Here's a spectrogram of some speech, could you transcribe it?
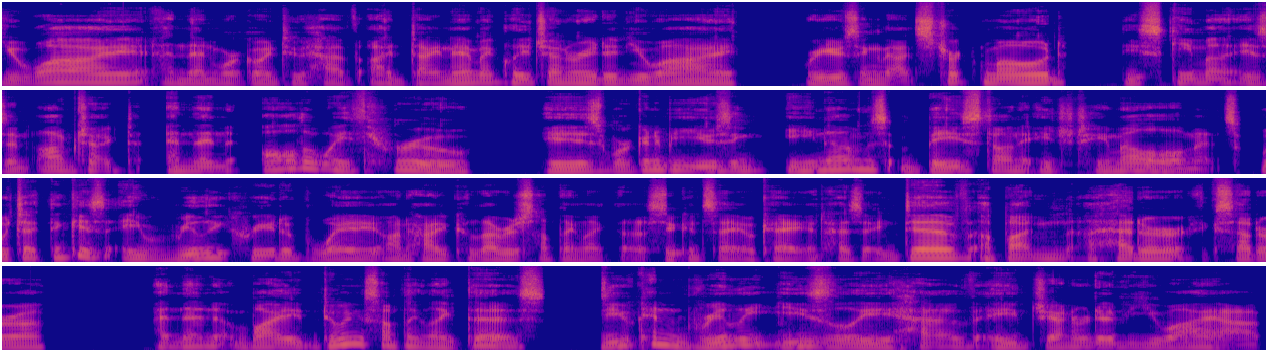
UI, and then we're going to have a dynamically generated UI. We're using that strict mode. The schema is an object. And then all the way through is we're going to be using enums based on HTML elements, which I think is a really creative way on how you could leverage something like this. You can say, okay, it has a div, a button, a header, etc. And then by doing something like this, you can really easily have a generative UI app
